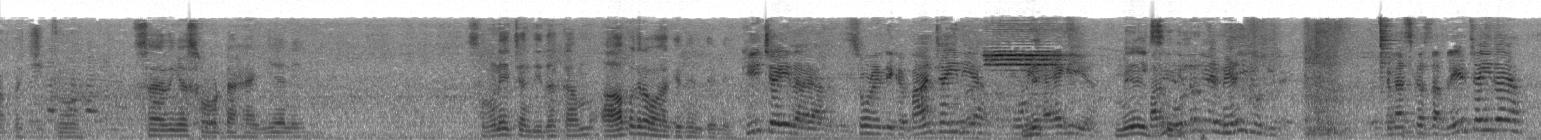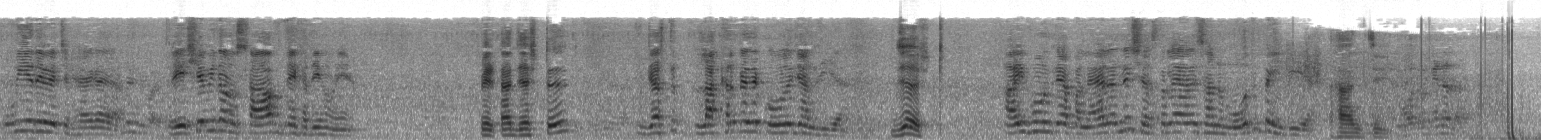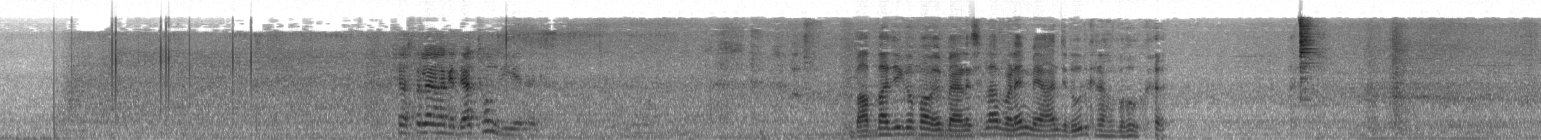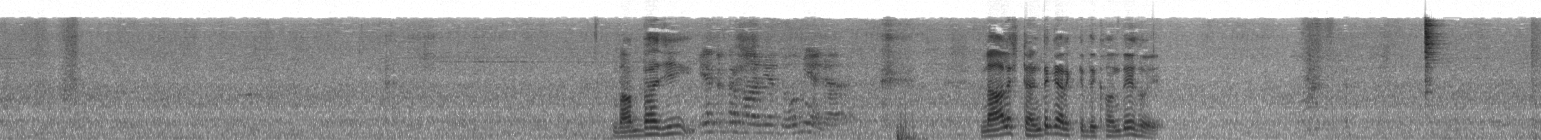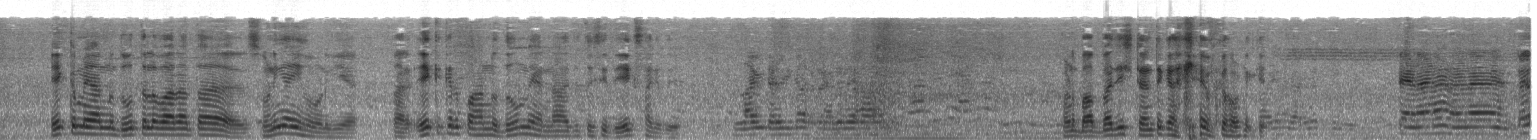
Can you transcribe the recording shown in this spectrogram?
ਪਾਪਾ ਜੀ ਕੋ। ਸਾਰੀਆਂ ਸੋਡਾ ਹੈਗੀਆਂ ਨੇ। ਸੋਹਣੇ ਚੰਦੀ ਦਾ ਕੰਮ ਆਪ ਕਰਵਾ ਕੇ ਦਿੰਦੇ ਨੇ। ਕੀ ਚਾਹੀਦਾ ਆ? ਸੋਨੇ ਦੀ ਕਿਰਪਾਨ ਚਾਹੀਦੀ ਆ? ਉਹ ਵੀ ਹੈਗੀ ਆ। ਮਿਲ ਪਰ ਸੀ ਆਰਡਰ ਤੇ ਹੀ ਜੂਗੀ। ਡਮੈਸਕਸ ਦਾ ਬਲੇਡ ਚਾਹੀਦਾ ਆ? ਉਹ ਵੀ ਇਹਦੇ ਵਿੱਚ ਹੈਗਾ ਆ। ਰੇਸ਼ੇ ਵੀ ਤੁਹਾਨੂੰ ਸਾਫ਼ ਦਿਖਦੇ ਹੋਣੇ ਆ। ਬੇਟਾ ਜਸਟ ਜਸਟ ਲੱਖ ਰੁਪਏ ਦੇ ਕੋਲ ਜਾਂਦੀ ਆ। ਜਸਟ। ਆਈਫੋਨ ਤੇ ਆਪਾਂ ਲੈ ਲੈਣੇ ਸ਼ਸਤਰ ਲੈ ਲੈਣੇ ਸਾਨੂੰ ਮੋਤ ਪੈਂਦੀ ਆ। ਹਾਂਜੀ। ਸ਼ਸਤਰ ਲੈਣ ਲੱਗੇ ਡੈਥ ਹੁੰਦੀ ਹੈ ਤੇ ਬਾਬਾ ਜੀ ਕੋ ਭਾਵੇਂ ਬੈਲੈਂਸ ਨਾ ਬਣੇ ਮਿਆਂ ਜ਼ਰੂਰ ਖਰਾਬ ਹੋਊਗਾ। ਬਾਬਾ ਜੀ ਇੱਕ ਕਿਰਪਾਨ ਦੀਆਂ ਦੋ ਮਹੀਨਿਆਂ ਨਾਲ ਸਟੰਟ ਕਰਕੇ ਦਿਖਾਉਂਦੇ ਹੋਏ। ਇੱਕ ਮਿਆਨ ਨੂੰ ਦੋ ਤਲਵਾਰਾਂ ਤਾਂ ਸੁਣੀਆਂ ਹੀ ਹੋਣਗੀਆਂ ਪਰ ਇੱਕ ਕਿਰਪਾਨ ਨੂੰ ਦੋ ਮਿਆਨਾਂ ਅੱਜ ਤੁਸੀਂ ਦੇਖ ਸਕਦੇ ਹੋ। ਲਾਈਵ ਟੈਲੀਕਾਸਟ ਕਰ ਰਿਹਾ ਹੁਣ ਬਾਬਾ ਜੀ ਸਟੰਟ ਕਰਕੇ ਵਿਖਾਉਣਗੇ ਟੈਣਾ।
